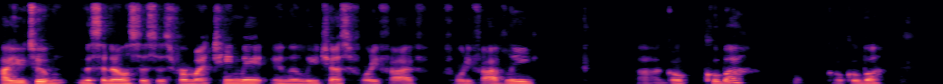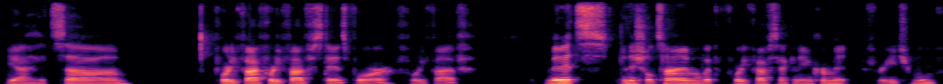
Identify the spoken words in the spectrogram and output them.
Hi YouTube, this analysis is for my teammate in the Lichess 45 45 league. Uh, Go Kuba? Go Yeah, it's um, 45 45 stands for 45 minutes initial time with a 45 second increment for each move.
